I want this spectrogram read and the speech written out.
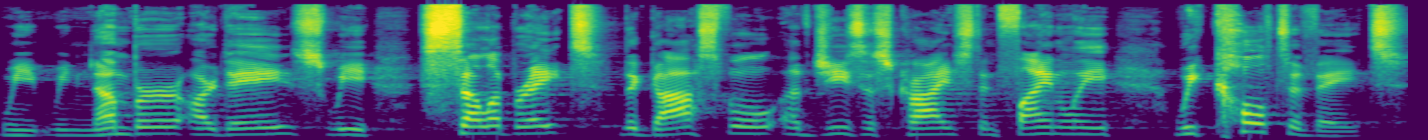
we, we number our days, we celebrate the gospel of Jesus Christ, and finally, we cultivate.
